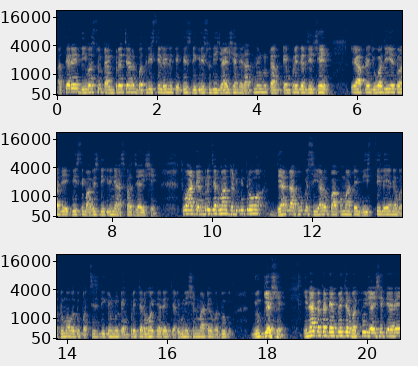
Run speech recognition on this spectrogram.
અત્યારે દિવસનું ટેમ્પરેચર બત્રીસથી લઈને તેત્રીસ ડિગ્રી સુધી જાય છે અને રાતનું ટેમ્પરેચર જે છે એ આપણે જોવા જઈએ તો આજે એકવીસથી બાવીસ ડિગ્રીની આસપાસ જાય છે. તો આ ટેમ્પરેચરમાં ખેડૂત મિત્રો ધ્યાન રાખવું કે શિયાળુ પાક માટે વીસથી લઈ અને વધુમાં વધુ પચીસ ડિગ્રીનું ટેમ્પરેચર હોય ત્યારે જર્મિનેશન માટે વધુ યોગ્ય છે. એના કરતાં ટેમ્પરેચર વધતું જાય છે ત્યારે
